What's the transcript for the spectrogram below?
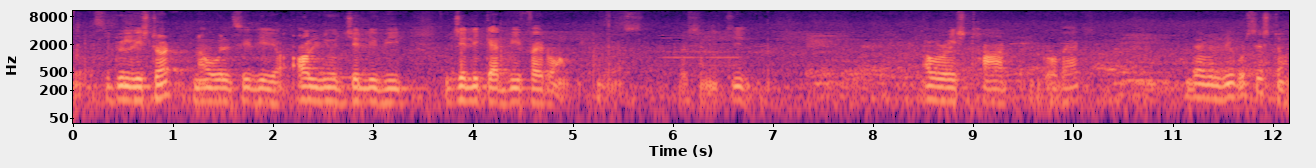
Yes it will restart. Now we'll see the all new jelly v JellyKat v5 rom yes press any key. I will restart. Go back. Then will reboot system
